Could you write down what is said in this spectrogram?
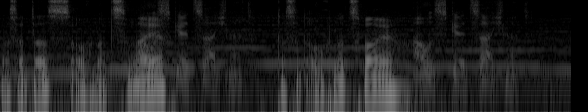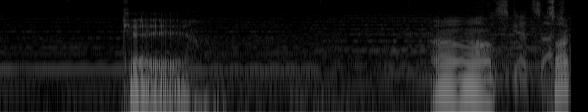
Was hat das? Auch nur 2. Ausgezeichnet. Das hat auch nur 2. Ausgezeichnet. Okay. Äh, zack,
